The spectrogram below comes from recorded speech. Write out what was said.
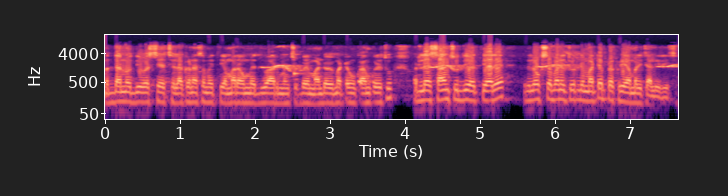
મતદાનનો દિવસ છે. છેલ્લા ઘણા સમયથી અમારા ઉમેદવાર મનસુખભાઈ માંડવી માટે હું કામ કરું છું. એટલે સાંજ સુધી અત્યારે લોકસભાની ચૂંટણી માટે પ્રક્રિયા અમારી ચાલી રહી છે.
